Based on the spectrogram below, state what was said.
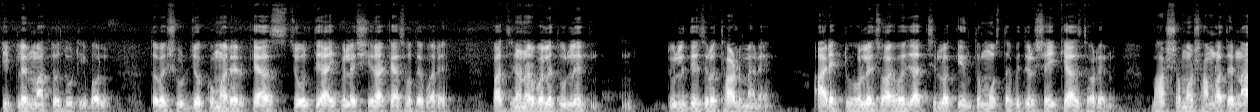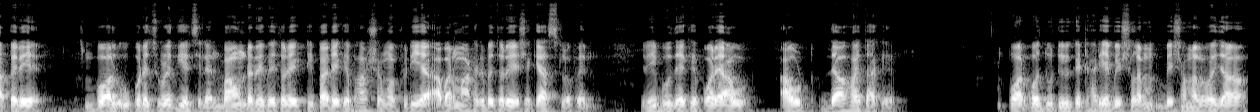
টিকলেন মাত্র দুটি বল। তবে সূর্যকুমারের ক্যাচ চলতি আইপিএলের সেরা ক্যাচ হতে পারে। পাথিরানার বলে তুলে তুলে দিয়েছিল থার্ড ম্যানে আর একটু হলে ছয় হয়ে যাচ্ছিল, কিন্তু মোস্তাফিজুর সেই ক্যাচ ধরেন। ভারসাম্য সামলাতে না পেরে বল উপরে ছুড়ে দিয়েছিলেন। বাউন্ডারির ভেতরে একটি পা রেখে ভারসাম্য ফিরিয়ে আবার মাঠের ভেতরে এসে ক্যাচ লোফেন রিভু দেখে পরে আউ- আউট দেওয়া হয় তাকে। পরপর দুটি উইকেট হারিয়ে বেসালাম, বেসামাল হয়ে যাওয়া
